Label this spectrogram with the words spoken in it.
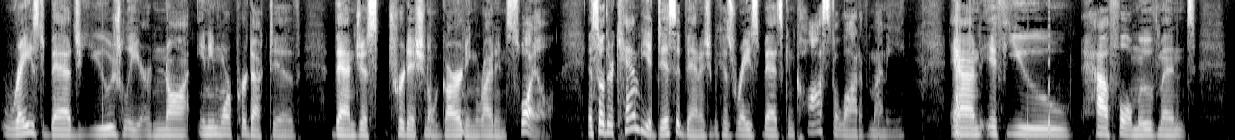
raised beds usually are not any more productive than just traditional gardening right in soil. And so there can be a disadvantage because raised beds can cost a lot of money. And if you have full movement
